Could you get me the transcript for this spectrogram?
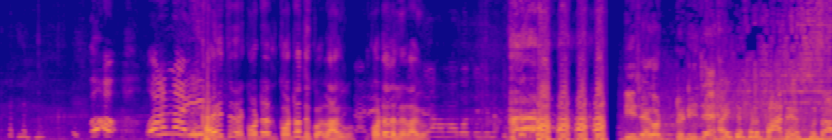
రేయ్, కొట్టిందా కొట్టదు లాగు కొట్టదులే లాగు అయితే ఇప్పుడు పాట వేసుకుంటా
